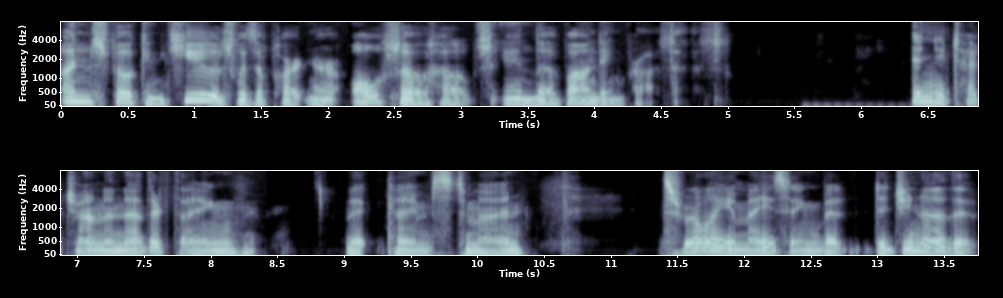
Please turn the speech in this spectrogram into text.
unspoken cues with a partner also helps in the bonding process. And you touch on another thing that comes to mind it's really amazing, but did you know that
